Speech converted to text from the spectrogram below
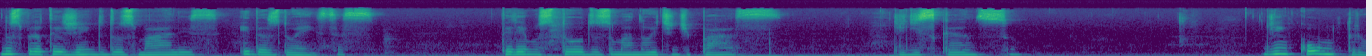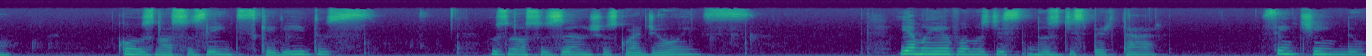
nos protegendo dos males e das doenças. Teremos todos uma noite de paz, de descanso, de encontro com os nossos entes queridos, os nossos anjos guardiões. E amanhã vamos nos despertar sentindo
